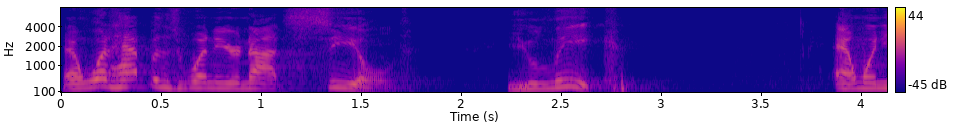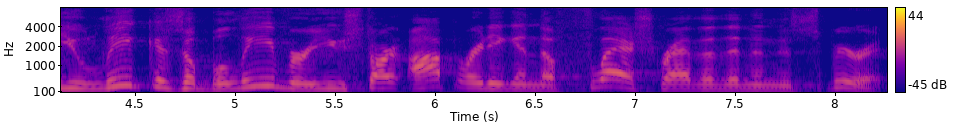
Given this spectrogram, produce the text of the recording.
And what happens when you're not sealed? You leak. And when you leak as a believer, you start operating in the flesh rather than in the spirit.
